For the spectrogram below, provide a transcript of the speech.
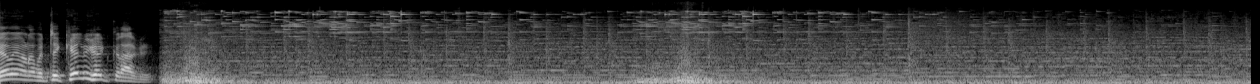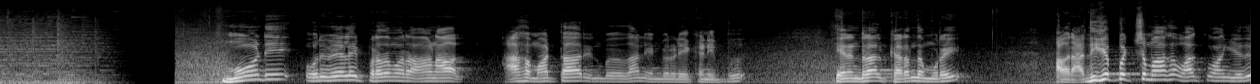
தேவையானவற்றை கேள்வி கேட்கிறார்கள். மோடி ஒருவேளை பிரதமர் ஆனால் ஆக மாட்டார் என்பதுதான் எங்களுடைய கணிப்பு. ஏனென்றால் கடந்த முறை அவர் அதிகபட்சமாக வாக்கு வாங்கியது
